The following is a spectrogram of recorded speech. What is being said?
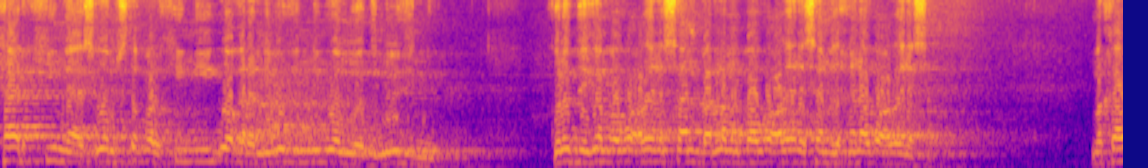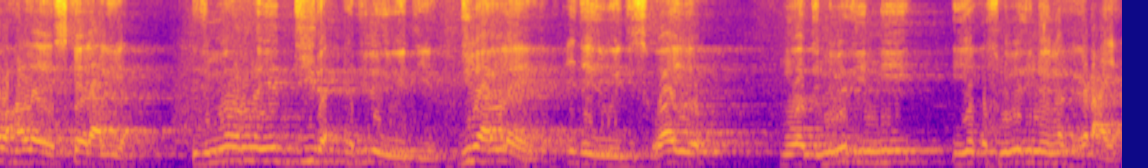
kaarkiinaas waa mustaqbalkiinnii waa qarannimadiinnii waa muwaadinimadiinnii golo deegaan baa ugu codaynaysaan baarlaman baa ugu codaynaysaan madaxweynaha ugu codaynaysaan marka waxaan leeyahay iska ilaaliya. Idinma odhanayo diida haddii laidi weydiiyo. Dilaan leeyahay cidda idi waayo muwaadinimadiinnii iyo qofnimadiinni meel kaga dhacaya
